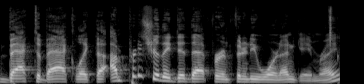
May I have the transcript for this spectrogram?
back to back like that. I'm pretty sure they did that for Infinity War and Endgame, right?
